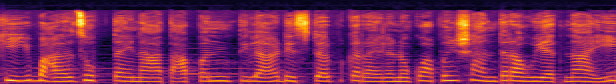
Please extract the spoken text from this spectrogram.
की बाळ झोपताय ना आता आपण तिला डिस्टर्ब करायला नको. आपण शांत राहूयात ना आई.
